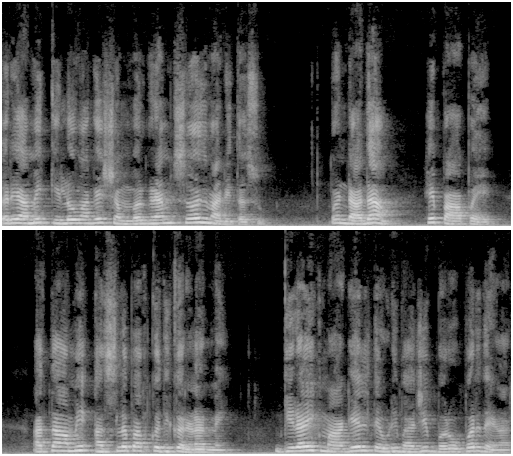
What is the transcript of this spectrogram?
तरी आम्ही किलो मागे शंभर ग्रॅम सहज मारित असू. पण दादा हे पाप आहे. आता आम्ही असलं पाप कधी करणार नाही. गिराईक मागेल तेवढी भाजी बरोबर देणार.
